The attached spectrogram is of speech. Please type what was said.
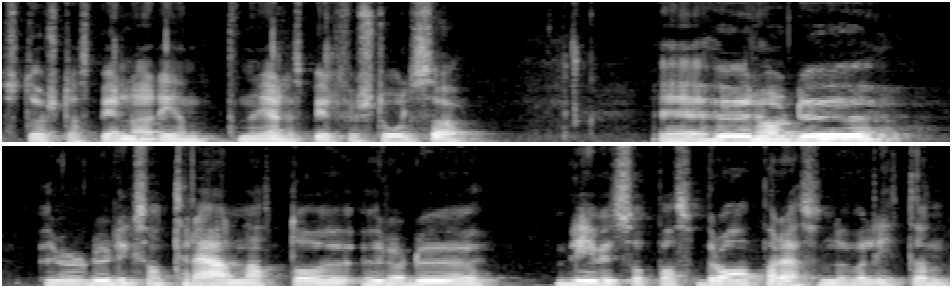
största spelarna rent när det gäller spelförståelse. Eh, hur har du, hur har du liksom tränat och hur har du blivit så pass bra på det som du var liten?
